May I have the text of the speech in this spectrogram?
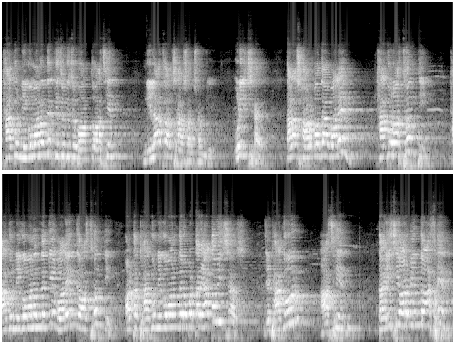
ঠাকুর নিগমানন্দের কিছু কিছু ভক্ত আছেন, নীলাচল শাসক সঙ্গে, উড়িষ্যায়। তারা সর্বদা বলেন, ঠাকুর অস্থন্তি ঠাকুর নিগমানন্দকে বলেন যে অস্থন্তি অর্থাৎ ঠাকুর নিগমানন্দের উপর তার এত বিশ্বাস যে ঠাকুর আছেন। তার ঋষি অরবিন্দ আছেন।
